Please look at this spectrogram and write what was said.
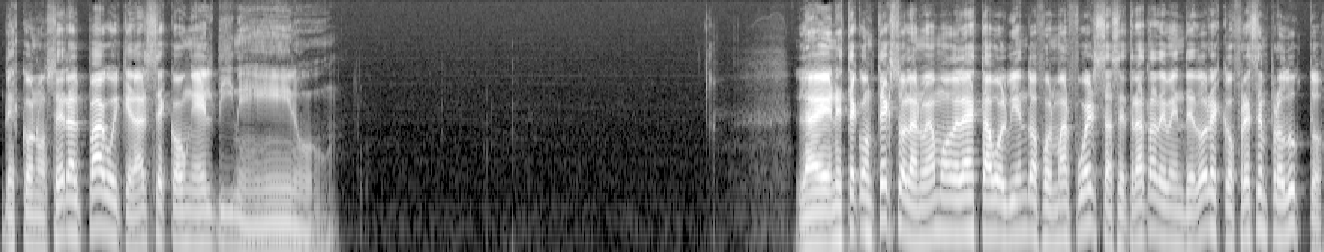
desconocer al pago y quedarse con el dinero. en este contexto, la nueva modalidad está volviendo a formar fuerza. Se trata de vendedores que ofrecen productos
